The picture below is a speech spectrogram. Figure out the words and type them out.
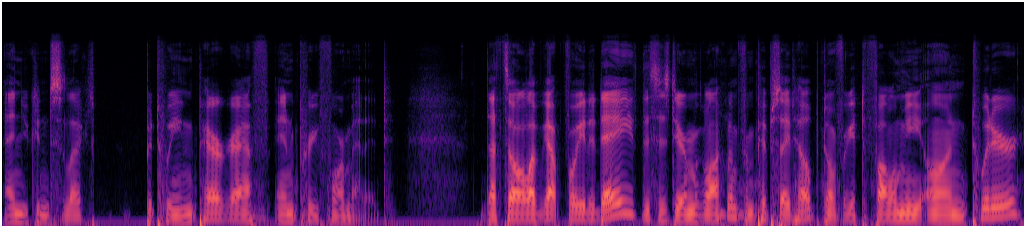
and you can select between paragraph and pre-formatted. That's all I've got for you today. This is Darren McLaughlin from PipSite Help. Don't forget to follow me on Twitter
